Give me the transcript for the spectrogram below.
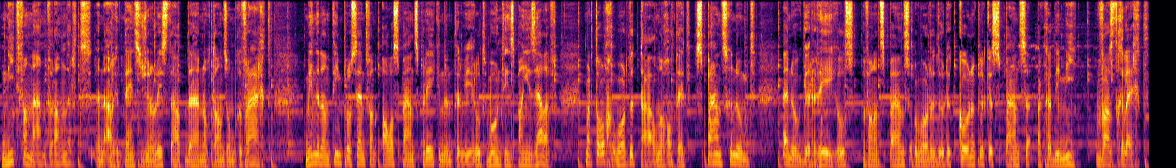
niet van naam verandert. Een Argentijnse journalist had daar nogthans om gevraagd. Minder dan 10% van alle Spaans sprekenden ter wereld woont in Spanje zelf. Maar toch wordt de taal nog altijd Spaans genoemd. En ook de regels van het Spaans worden door de Koninklijke Spaanse Academie vastgelegd.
